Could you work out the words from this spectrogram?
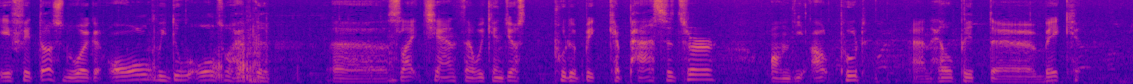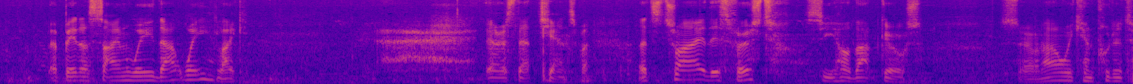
If it doesn't work at all we do also have the a slight chance that we can just put a big capacitor on the output and help it uh, make a better sine wave that way like there is that chance but let's try this first see how that goes. So now we can put it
